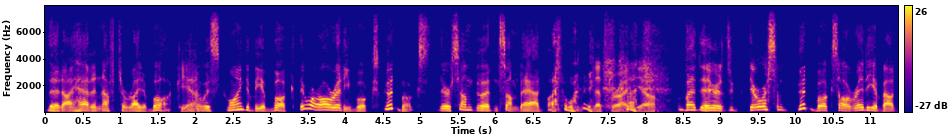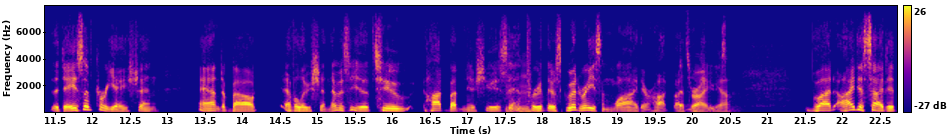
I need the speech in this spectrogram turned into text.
that I had enough to write a book. Yeah. And it was going to be a book. There were already books, good books. There are some good and some bad, by the way That's right. Yeah. but there's there were some good books already about the days of creation and about evolution. Those are the two hot button issues, Mhm. and for there's good reason why they're hot button. That's right. issues. Yeah. But I decided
